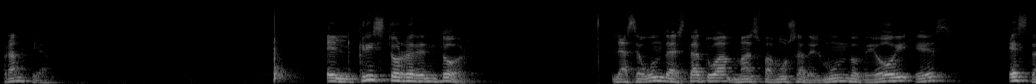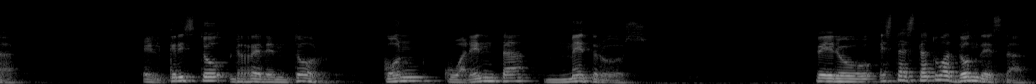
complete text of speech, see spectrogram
Francia. El Cristo Redentor. La segunda estatua más famosa del mundo de hoy es esta. El Cristo Redentor, con 40 metros. Pero, ¿esta estatua dónde está?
